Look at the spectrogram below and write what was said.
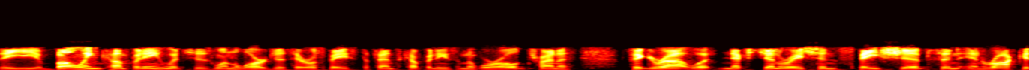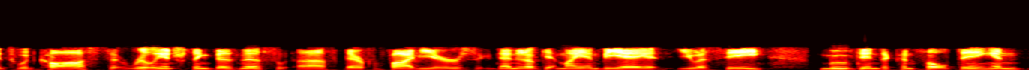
the Boeing company, which is one of the largest aerospace defense companies in the world, trying to figure out what next generation spaceships and, and rockets would cost. A really interesting business uh, there for five years. Ended up getting my MBA at USC, moved into consulting, and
